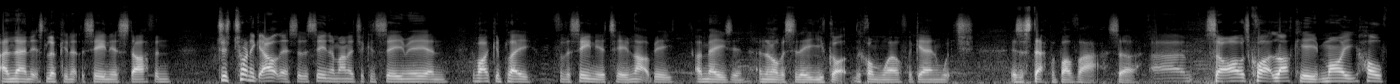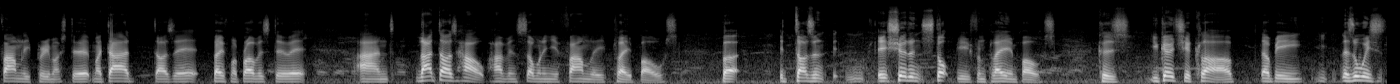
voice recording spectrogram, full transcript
And then it's looking at the senior stuff and just trying to get out there so the senior manager can see me and if I can play for the senior team that would be amazing and then obviously you've got the Commonwealth again which is a step above that. So, um, so I was quite lucky. My whole family pretty much do it. My dad does it. Both my brothers do it, and that does help having someone in your family play bowls. But it doesn't. It shouldn't stop you from playing bowls, because you go to your club. There'll be. There's always.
